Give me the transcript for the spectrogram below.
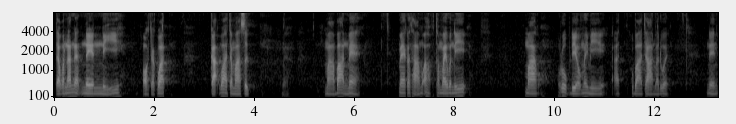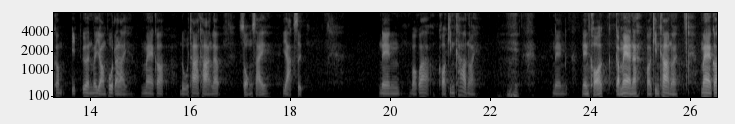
แต่วันนั้นเนี่ยเนนหนีออกจากวัด กะว่าจะมาศึกมาบ้านแม่ แม่ก็ถามอ้าวทำไมวันนี้มารูปเดียวไม่มีครูบาอาจารย์มาด้วย เนนก็อิดเอื้อนไม่ยอมพูดอะไร แม่ก็ดูท่าทางแล้วสงสัย อยากศึก เนนบอกว่าขอกินข้าวหน่อย เนนเนนขอกับแม่นะขอกินข้าวหน่อย แม่ก็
